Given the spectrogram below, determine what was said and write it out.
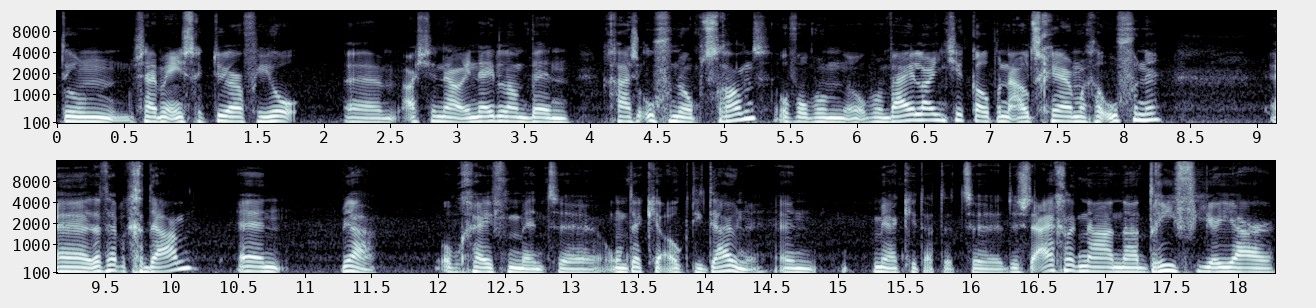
Toen zei mijn instructeur van joh, Ehm, als je nou in Nederland bent, ga eens oefenen op het strand of op een, op een weilandje. Koop een oud scherm en ga oefenen. Dat heb ik gedaan. En ja, op een gegeven moment uh, ontdek je ook die duinen. En merk je dat het. Uh, dus eigenlijk na, na drie, vier jaar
